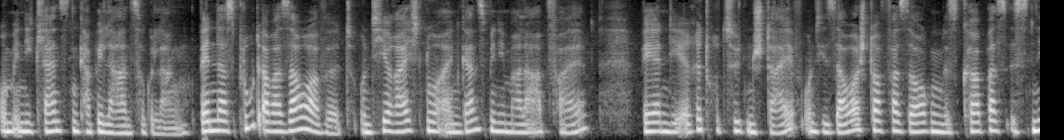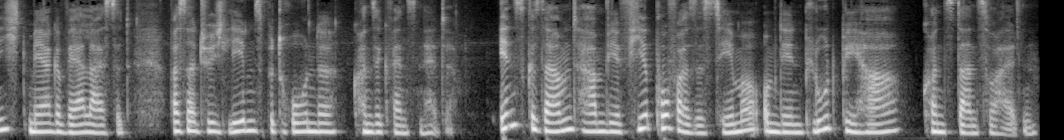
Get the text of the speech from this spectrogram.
um in die kleinsten Kapillaren zu gelangen. Wenn das Blut aber sauer wird und hier reicht nur ein ganz minimaler Abfall, werden die Erythrozyten steif und die Sauerstoffversorgung des Körpers ist nicht mehr gewährleistet, was natürlich lebensbedrohende Konsequenzen hätte. Insgesamt haben wir vier Puffersysteme, um den Blut-pH konstant zu halten.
